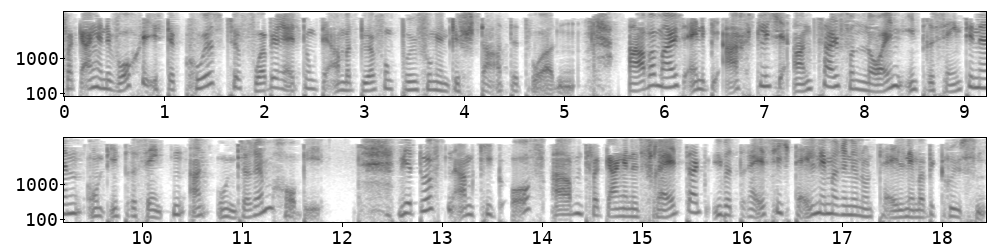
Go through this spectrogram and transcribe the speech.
Vergangene Woche ist der Kurs zur Vorbereitung der Amateurfunkprüfungen gestartet worden. Abermals eine beachtliche Anzahl von neuen Interessentinnen und Interessenten an unserem Hobby. Wir durften am Kick-Off-Abend vergangenen Freitag über 30 Teilnehmerinnen und Teilnehmer begrüßen.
